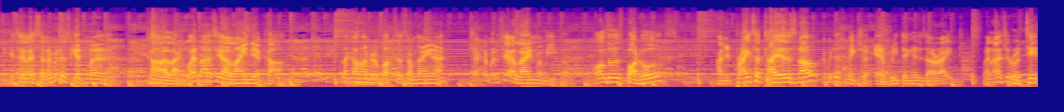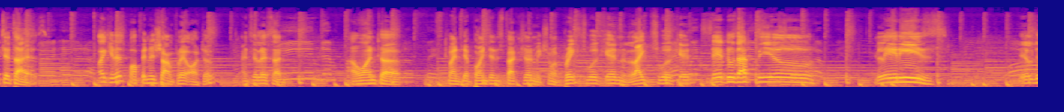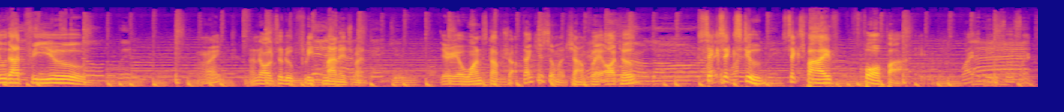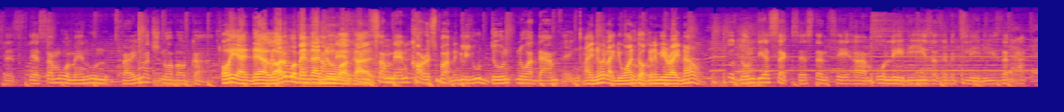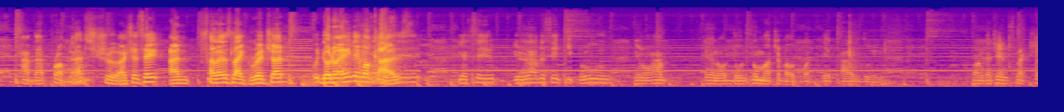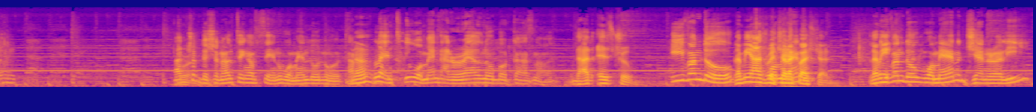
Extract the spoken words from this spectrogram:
You can say, listen, let me just get my car aligned. When last year I aligned your car? Like a hundred bucks or something like that. Check them out. Say I aligned my vehicle. All those potholes. And the price of tires now. Let me just make sure everything is alright. When last you rotate your tires. Can just pop into Champlain Auto and say, listen, I want a 20 point inspection, make sure my brakes working, the lights working. They do that for you. Ladies, they'll do that for you. Alright? And also do fleet management. They're your one stop shop. Thank you so much, Champlain Auto. 662 6545. Why are you so sexist? are some women who very much know about cars. Oh, yeah, there are a lot of women that know men- about And cars. some men correspondingly who don't know a damn thing. I know, like the one talking to me right now. So don't be a sexist and say, um, oh, ladies, as if it's ladies that ha- have that problem. That's true. I should say, and fellas like Richard, who don't know anything about cars. You see, you just have to say people who, you know, have, you know, don't know much about what their car is doing. Don't get inspection. That traditional thing of saying women don't know. Have No. plenty women that real know about cars now. Eh? That is true. Even though Let me ask Richard a question. Let me. Even though women generally,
